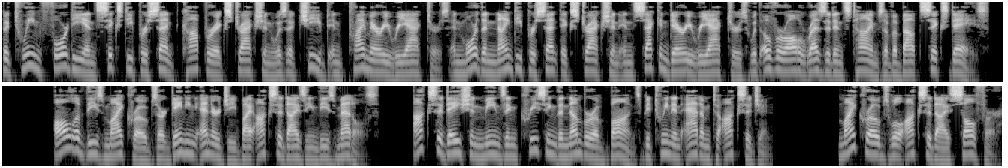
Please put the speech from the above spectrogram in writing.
Between 40 and 60% copper extraction was achieved in primary reactors and more than 90% extraction in secondary reactors with overall residence times of about six days. All of these microbes are gaining energy by oxidizing these metals. Oxidation means increasing the number of bonds between an atom to oxygen. Microbes will oxidize sulfur.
